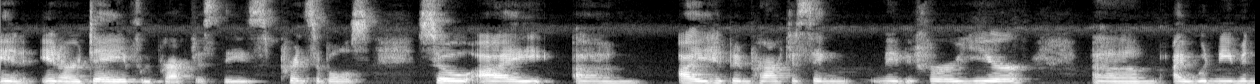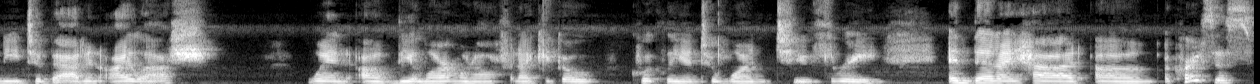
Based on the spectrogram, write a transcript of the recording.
in in our day if we practice these principles. So I um, I had been practicing maybe for a year. Um, I wouldn't even need to bat an eyelash when um, the alarm went off, and I could go quickly into one, two, three. And then I had um, a crisis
